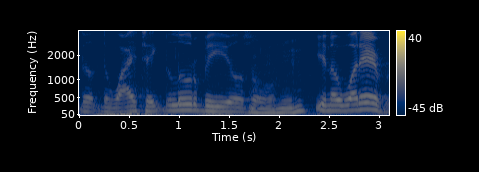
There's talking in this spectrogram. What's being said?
the, the wife take the little bills or, Mhm. you know, whatever.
